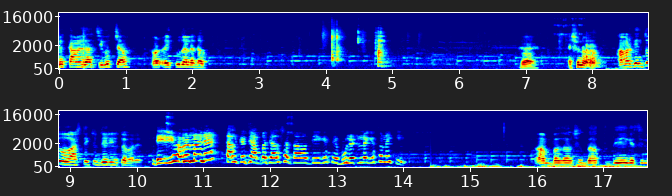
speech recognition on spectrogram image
আমি কামে যাচ্ছি বুঝছ? ওই কুদালটা দাও। হ্যাঁ শোনো আমার কিন্তু আসতে একটু দেরি হতে পারে। দেরি হবে মানে? কালকে যে আব্বা জালসা দাওয়াত দিয়ে গেছে ভুলে টুলে গেছো নাকি? আব্বা জালসার দাঁত দিয়ে গেছিল।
